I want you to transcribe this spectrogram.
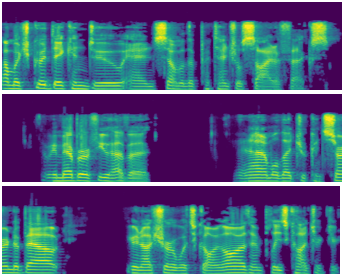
how much good they can do, and some of the potential side effects. Remember, if you have a an animal that you're concerned about, you're not sure what's going on with them, please contact your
